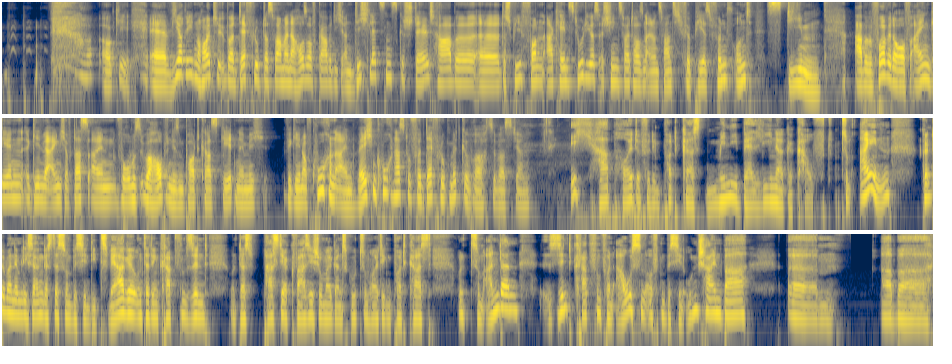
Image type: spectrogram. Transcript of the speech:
Okay. Äh, wir reden heute über Deathloop. Das war meine Hausaufgabe, die ich an dich letztens gestellt habe. Äh, das Spiel von Arcane Studios erschien 2021 für PS5 und Steam. Aber bevor wir darauf eingehen, gehen wir eigentlich auf das ein, worum es überhaupt in diesem Podcast geht, nämlich wir gehen auf Kuchen ein. Welchen Kuchen hast du für Deathloop mitgebracht, Sebastian? Ich habe heute für den Podcast Mini Berliner gekauft. Zum einen könnte man nämlich sagen, dass das so ein bisschen die Zwerge unter den Krapfen sind und das passt ja quasi schon mal ganz gut zum heutigen Podcast. Und zum anderen sind Krapfen von außen oft ein bisschen unscheinbar, ähm, aber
